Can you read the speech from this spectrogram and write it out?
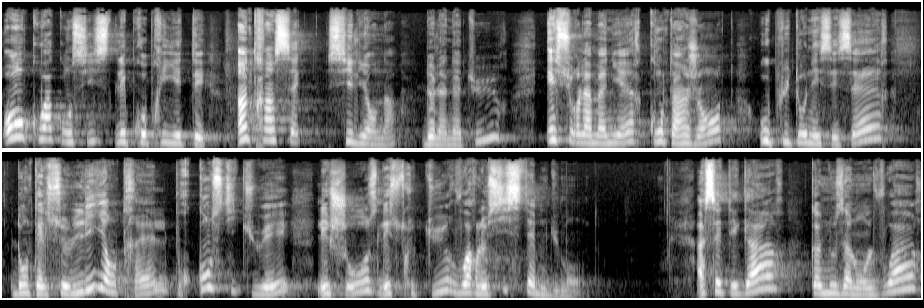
en quoi consistent les propriétés intrinsèques, s'il y en a, de la nature, et sur la manière contingente, ou plutôt nécessaire, dont elles se lient entre elles pour constituer les choses, les structures, voire le système du monde. À cet égard, comme nous allons le voir,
